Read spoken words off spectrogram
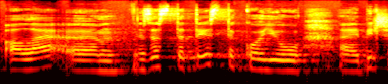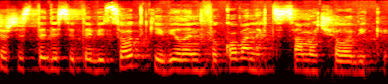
але е, за статистикою е, більше 60% ВІЛ-інфікованих це саме чоловіки.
